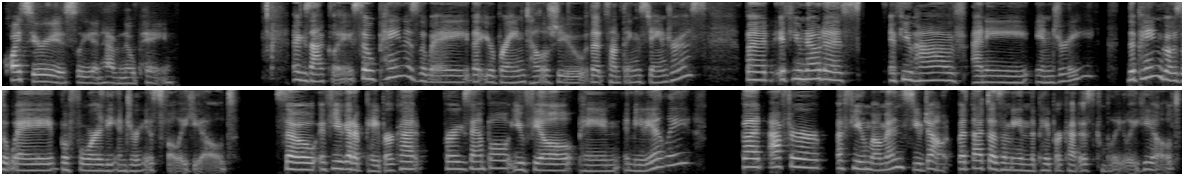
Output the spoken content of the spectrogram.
quite seriously and have no pain. Exactly. So pain is the way that your brain tells you that something's dangerous. But if you notice, if you have any injury, the pain goes away before the injury is fully healed. So if you get a paper cut, for example, you feel pain immediately, but after a few moments, you don't. But that doesn't mean the paper cut is completely healed.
